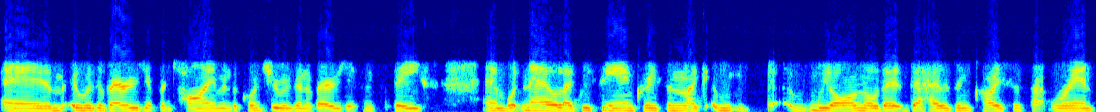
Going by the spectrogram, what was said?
um, it was a very different time, and the country was in a very different space. Um, but now, like we see increase in like um, we all know the the housing crisis that we're in,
